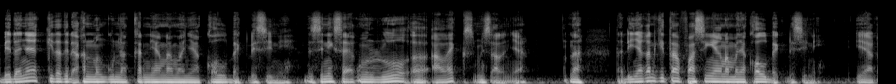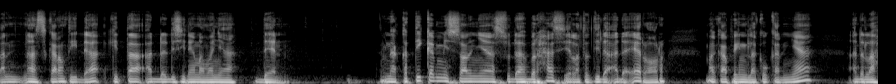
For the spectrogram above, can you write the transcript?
bedanya kita tidak akan menggunakan yang namanya callback di sini. Di sini saya akan dulu uh, Alex misalnya. Nah tadinya kan kita passing yang namanya callback di sini. Ya kan? Nah sekarang tidak kita ada di sini yang namanya then nah ketika misalnya sudah berhasil atau tidak ada error maka apa yang dilakukannya adalah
